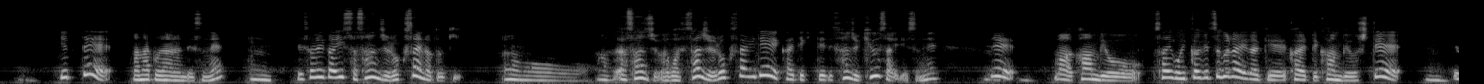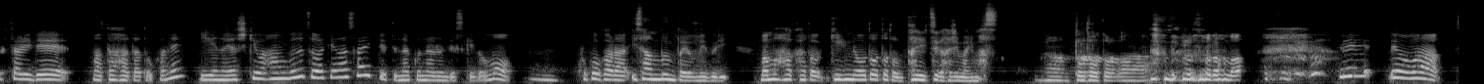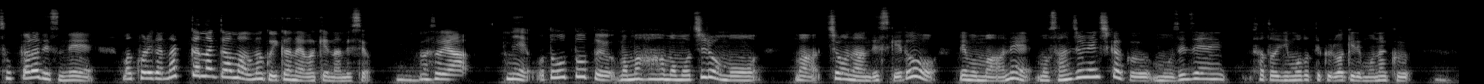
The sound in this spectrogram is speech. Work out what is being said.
言って、まあ亡くなるんですね。うん。で、それが一茶36歳の時。うん。おあ、あ30、あごめんなさい、36歳で帰ってきて、で、39歳ですね。ーで、まあ看病、最後1ヶ月ぐらいだけ帰って看病して、うん。で、二人で、まあ田畑とかね、家の屋敷を半分ずつ分けなさいって言って亡くなるんですけども、うん。ここから遺産分配をめぐり、ママ母と義理の弟との対立が始まります。あドドドドな。ドロドロの。で、でもまあ、そっからですね、まあこれがなかなかまあうまくいかないわけなんですよ。まあそりゃ、ね、弟とママ母ももちろんもう、まあ長男ですけど、でもまあね、もう30年近くもう全然里に戻ってくるわけでもなく、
